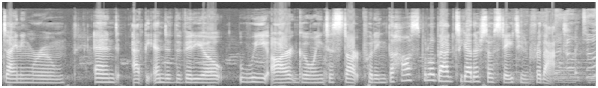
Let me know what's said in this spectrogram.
dining room, and at the end of the video, we are going to start putting the hospital bag together. So stay tuned for that.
